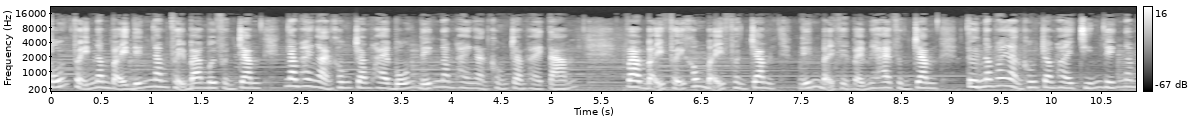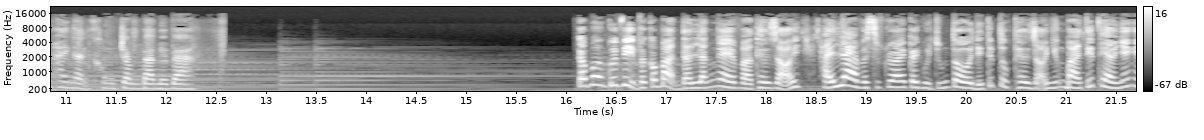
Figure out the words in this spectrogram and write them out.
4,57 đến 5,30% năm 2024 đến năm 2028 và 7,07% đến 7,72% từ năm 2029 đến năm 2033. Cảm ơn quý vị và các bạn đã lắng nghe và theo dõi. Hãy like và subscribe kênh của chúng tôi để tiếp tục theo dõi những bài tiếp theo nhé.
